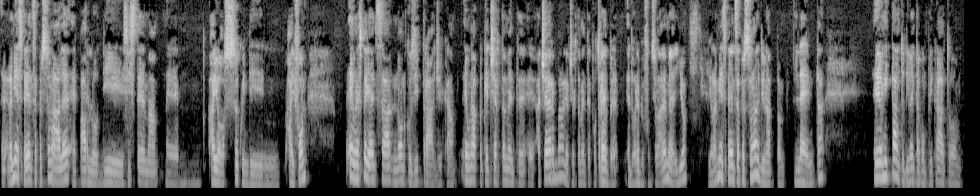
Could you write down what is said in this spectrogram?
Eh, la mia esperienza personale, e parlo di sistema eh, iOS, quindi mh, iPhone, è un'esperienza non così tragica. È un'app che certamente è acerba, che certamente potrebbe e dovrebbe funzionare meglio. Io, la mia esperienza personale è di un'app lenta e ogni tanto diventa complicato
